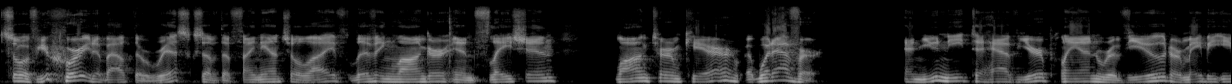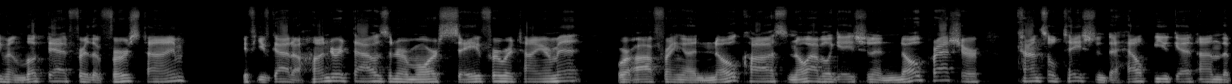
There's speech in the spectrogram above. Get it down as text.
So, if you're worried about the risks of the financial life, living longer, inflation, long term care, whatever, and you need to have your plan reviewed or maybe even looked at for the first time, if you've got a hundred thousand or more saved for retirement, we're offering a no cost, no obligation, and no pressure consultation to help you get on the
